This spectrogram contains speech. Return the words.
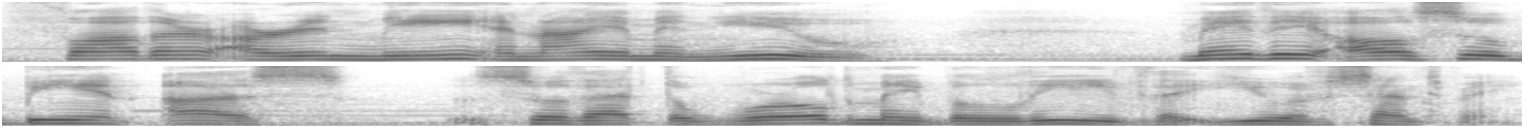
Father, are in me and I am in you, may they also be in us, so that the world may believe that you have sent me.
